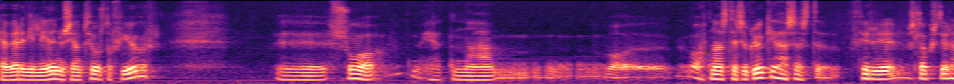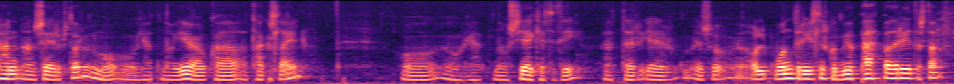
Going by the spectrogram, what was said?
hef verið í liðinu síðan 2004 uh, svo hérna opnaðist þessi glöggi það semst fyrir slökkstjóri hann, hann segir upp störfum og, og hérna ég ákvaða að taka slægin og, og hérna og sé ekki eftir því. Þetta er, ég er eins og vondur í Íslensku mjög peppaður í þetta starf.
